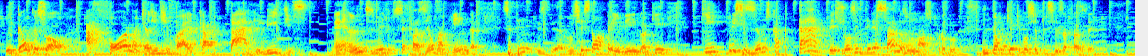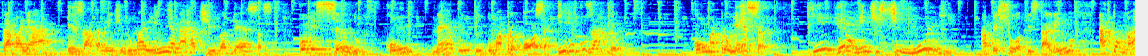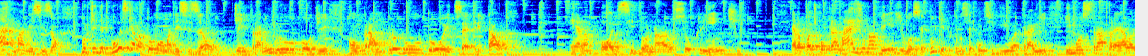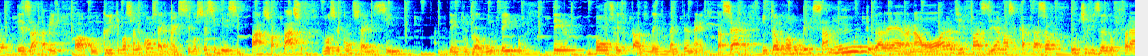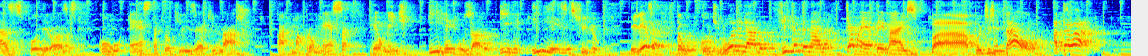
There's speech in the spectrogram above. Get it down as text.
Então, pessoal, a forma que a gente vai captar leads, né, antes mesmo de você fazer uma venda, você tem, vocês estão aprendendo aqui que precisamos captar pessoas interessadas no nosso produto. Então, o que, que você precisa fazer? Trabalhar exatamente numa linha narrativa dessas, começando com né, um, uma proposta irrecusável, com uma promessa que realmente estimule a pessoa que está lendo a tomar uma decisão. Porque depois que ela tomou uma decisão de entrar num grupo ou de comprar um produto ou etc e tal, ela pode se tornar o seu cliente. Ela pode comprar mais de uma vez de você. Por quê? Porque você conseguiu atrair e mostrar para ela exatamente. Ó, com um clique você não consegue, mas se você seguir esse passo a passo, você consegue sim dentro de algum tempo, ter bons resultados dentro da internet, tá certo? Então vamos pensar muito, galera, na hora de fazer a nossa captação utilizando frases poderosas como esta que eu utilizei aqui embaixo, tá? Com uma promessa realmente irrecusável, irre irresistível. Beleza? Então continua ligado, fica antenada, que amanhã tem mais Papo Digital. Até lá!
